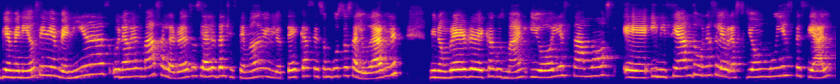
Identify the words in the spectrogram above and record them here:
Bienvenidos y bienvenidas una vez más a las redes sociales del Sistema de Bibliotecas. Es un gusto saludarles. Mi nombre es Rebeca Guzmán y hoy estamos eh, iniciando una celebración muy especial.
